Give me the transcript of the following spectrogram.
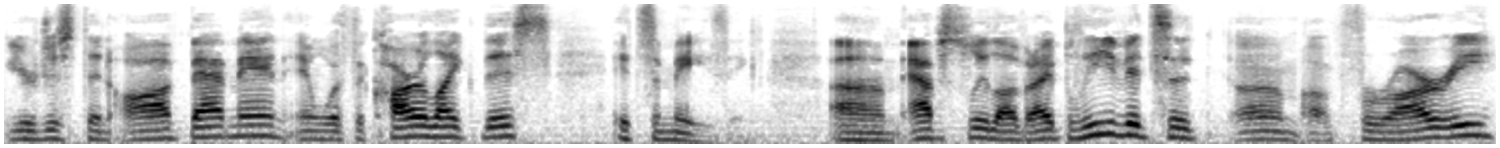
you're just in awe of Batman, and with a car like this, it's amazing. Um, absolutely love it. I believe it's a, um, a Ferrari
